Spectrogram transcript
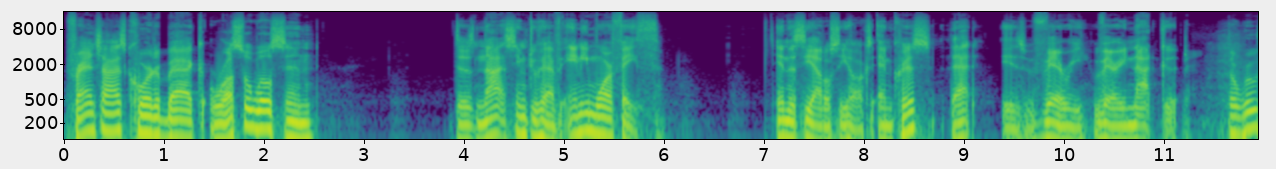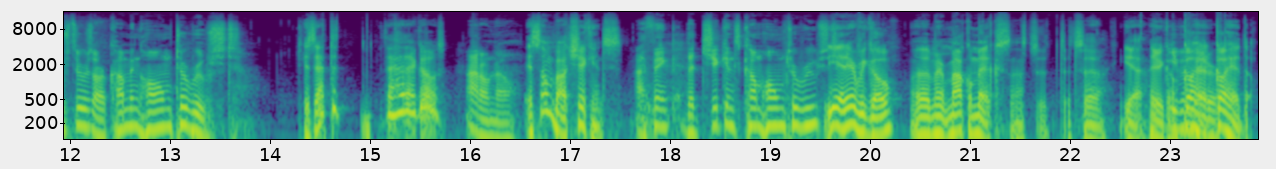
franchise quarterback, Russell Wilson does not seem to have any more faith in the Seattle Seahawks. And Chris, that is very, very not good. the Roosters are coming home to roost. Is that the is that how that goes? I don't know. It's something about chickens. I think the chickens come home to roost. Yeah, there we go. Uh, Malcolm X. That's that's uh yeah. There you go. Even go better. ahead. Go ahead though.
